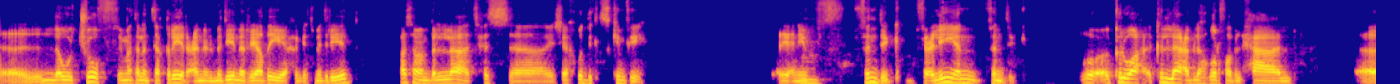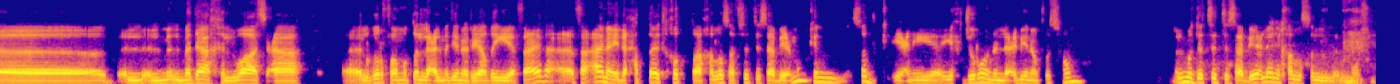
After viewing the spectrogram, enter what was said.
آه، لو تشوف مثلا تقرير عن المدينة الرياضية حقت مدريد قسما بالله تحس آه، يا شيخ ودك تسكن فيه يعني م. فندق فعليا فندق كل واحد كل لاعب له غرفة بالحال آه، المداخل واسعة آه، الغرفة مطلة على المدينة الرياضية فإذا فأنا إذا حطيت خطة أخلصها في ست أسابيع ممكن صدق يعني يحجرون اللاعبين أنفسهم لمدة ست أسابيع لين يخلص الموسم.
